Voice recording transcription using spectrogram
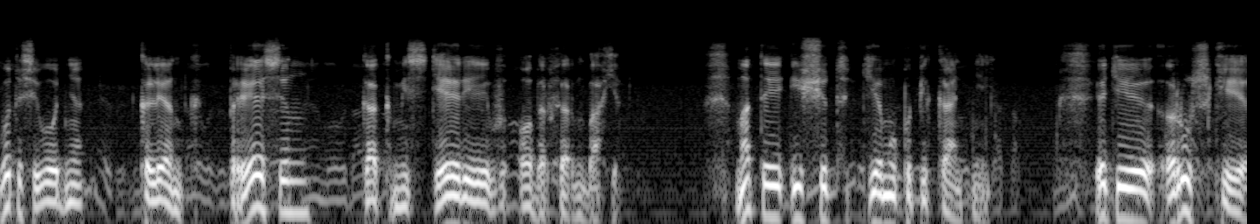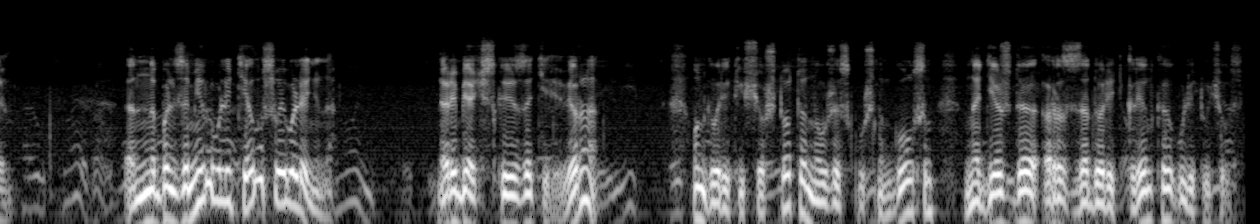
Вот и сегодня Кленк пресен, как мистерии в Оберфернбахе. Матте ищет тему попикантней. Эти русские набальзамировали тело своего Ленина. Ребяческая затея, верно? Он говорит еще что-то, но уже скучным голосом. Надежда раззадорить Кленка улетучилась.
